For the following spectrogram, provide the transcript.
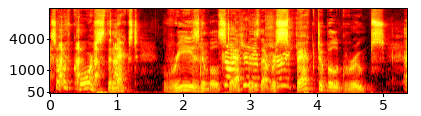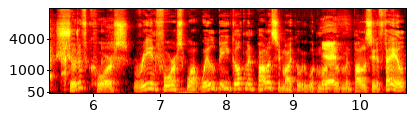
so, of course, the next reasonable step God, is that prick. respectable groups should, of course, reinforce what will be government policy, Michael. We wouldn't want government policy to fail.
